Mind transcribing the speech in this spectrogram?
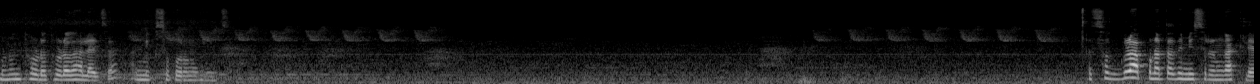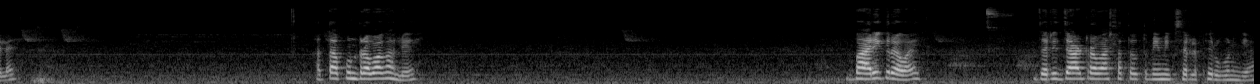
म्हणून थोडं थोडं घालायचं आणि मिक्स करून घ्यायचं. सगळं आपण आता ते मिश्रण गाठलेलं आहे. आता आपण रवा घालूया. बारीक रवा आहे. जरी जाड रवा असला तर तुम्ही मिक्सरला फिरवून घ्या.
